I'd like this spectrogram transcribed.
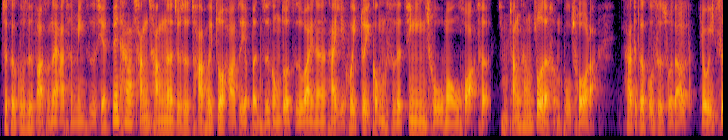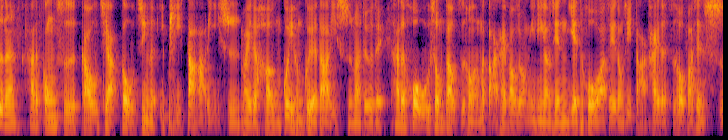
这个故事发生在他成名之前，因为他常常呢，就是他会做好自己的本职工作之外呢，他也会对公司的经营出谋划策，常常做得很不错啦。他这个故事说到了，有一次呢，他的公司高价购进了一批大理石，买的很贵很贵的大理石嘛，对不对？他的货物送到之后，他们打开包装，一定要先验货啊，这些东西打开了之后，发现石，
